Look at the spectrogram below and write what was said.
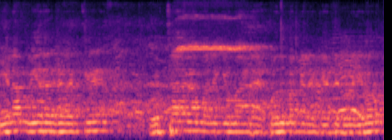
இளம் வீரர்களுக்கு உற்சாகம் அளிக்குமாறு பொதுமக்களை கேட்டுக்கொள்கிறோம்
